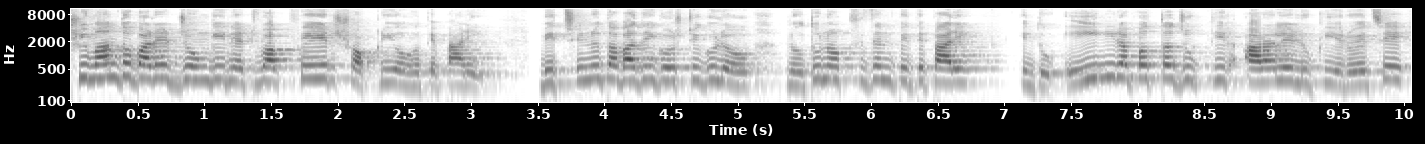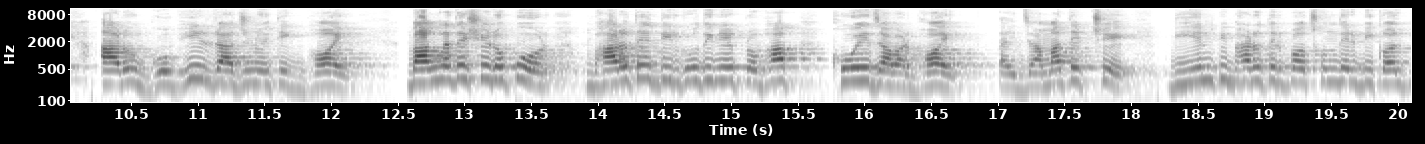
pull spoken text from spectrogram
সীমান্ত পারের জঙ্গি নেটওয়ার্ক ফের সক্রিয় হতে পারে। বিচ্ছিন্নতাবাদী গোষ্ঠীগুলো নতুন অক্সিজেন পেতে পারে। কিন্তু এই নিরাপত্তা যুক্তির আড়ালে লুকিয়ে রয়েছে আরও গভীর রাজনৈতিক ভয়। বাংলাদেশের ওপর ভারতের দীর্ঘদিনের প্রভাব ক্ষয়ে যাওয়ার ভয়, তাই জামাতের চেয়ে বিএনপি ভারতের পছন্দের বিকল্প।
